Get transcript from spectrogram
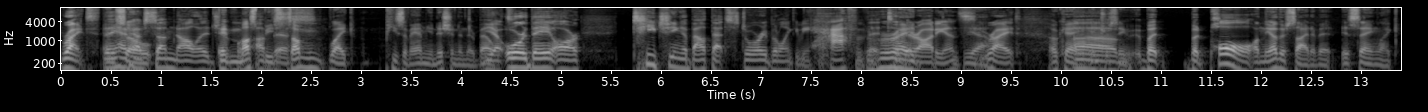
right. They and have, to have some knowledge. It of- must of be this. some like piece of ammunition in their belt. Yeah, or they are teaching about that story, but only giving half of it to their audience. Yeah. Right. Okay, Um, interesting. But but Paul on the other side of it is saying like,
